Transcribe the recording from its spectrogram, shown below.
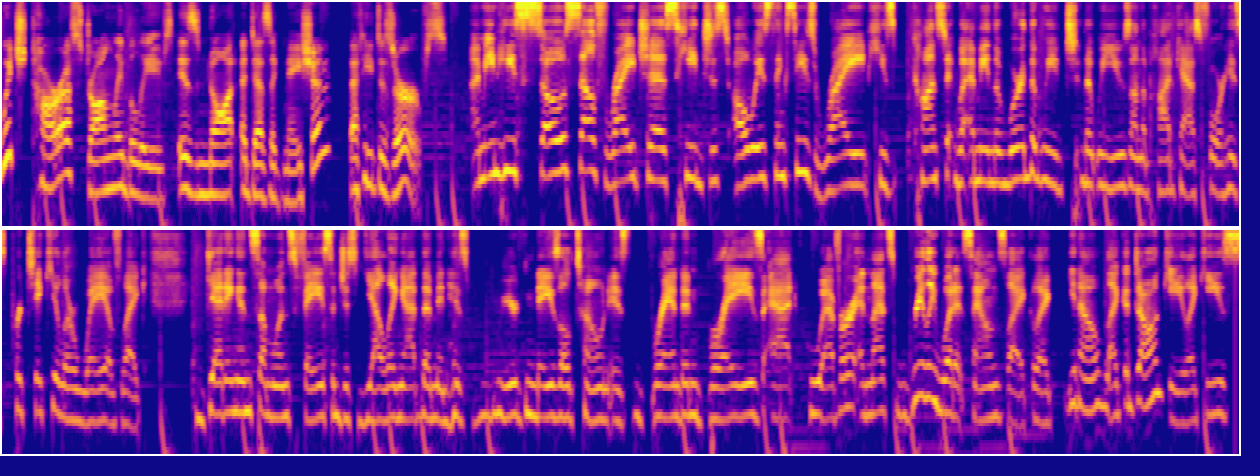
which Tara strongly believes is not a designation that he deserves. I mean, he's so self-righteous. He just always thinks he's right. He's constant. I mean, the word that we that we use on the podcast for his particular way of like getting in someone's face and just yelling at them in his weird nasal tone is Brandon brays at whoever, and that's really what it sounds like. Like you know, like a donkey. Like he's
